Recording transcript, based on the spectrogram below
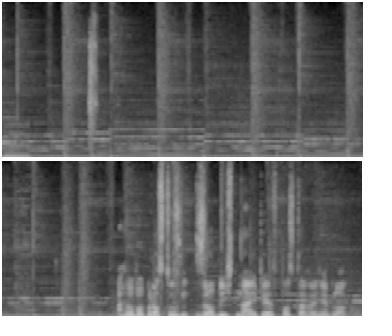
Hmm. Albo po prostu zrobić najpierw postawienie bloku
